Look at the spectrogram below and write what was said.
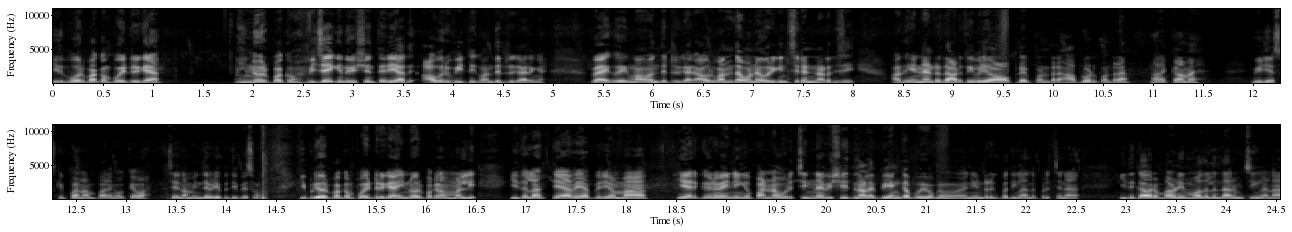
இது இப்போ ஒரு பக்கம் போயிட்டுருக்க இன்னொரு பக்கம் விஜய்க்கு இந்த விஷயம் தெரியாது. அவர் வீட்டுக்கு வந்துட்டு இருக்காருங்க. வேக வேகமாக வந்துட்டு இருக்காரு. அவர் வந்த உடனே ஒரு இன்சிடென்ட் நடந்துச்சு. அது என்னன்றது அடுத்த வீடியோ அப்டேட் பண்ணுறேன் அப்லோட் பண்ணுறேன் மறக்காமல் வீடியோ ஸ்கிப் பண்ணாமல் பாருங்கள் ஓகேவா சரி நம்ம இந்த வீடியோ பற்றி பேசுவோம். இப்படி ஒரு பக்கம் போயிட்டுருக்கேன் இன்னொரு பக்கம் நம்ம மல்லி. இதெல்லாம் தேவையாக பெரியம்மா? ஏற்கனவே நீங்கள் பண்ண ஒரு சின்ன விஷயத்தினால இப்போ எங்கே போய் நின்றுருக்கு பார்த்தீங்களா அந்த பிரச்சனை? இதுக்கப்புறம் மறுபடியும் முதல்ல இருந்து ஆரம்பிச்சிங்களா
